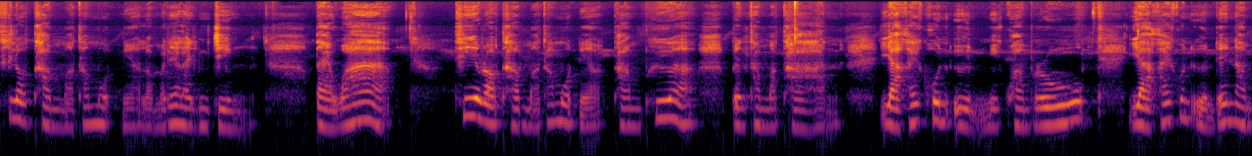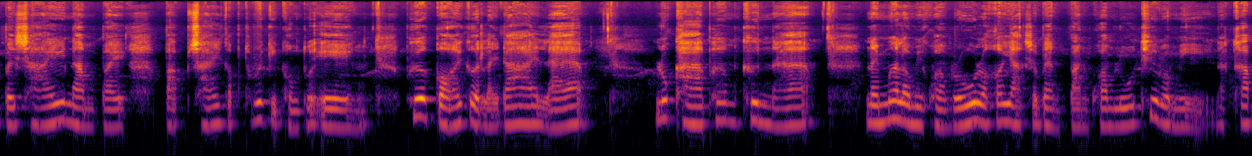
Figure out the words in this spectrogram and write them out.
ที่เราทำมาทั้งหมดเนี่ยเราไม่ได้อะไรจริง ๆ แต่ว่าที่เราทำมาทั้งหมดเนี่ยทำเพื่อเป็นธรรมทาน อยากให้คนอื่นมีความรู้ อยากให้คนอื่นได้นำไปใช้นำไปปรับใช้กับธุรกิจของตัวเอง เพื่อก่อให้เกิดรายได้และลูกค้าเพิ่มขึ้นนะฮะในเมื่อเรามีความรู้เราก็อยากจะแบ่งปันความรู้ที่เรามีนะครับ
